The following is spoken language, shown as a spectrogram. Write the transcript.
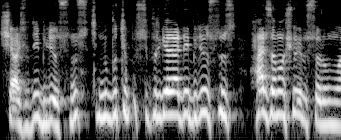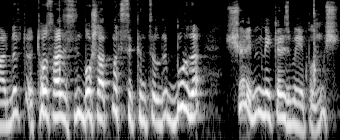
şarj edebiliyorsunuz. Şimdi bu tip süpürgelerde biliyorsunuz her zaman şöyle bir sorun vardır. E, Toz haznesini boşaltmak sıkıntılıdır. Burada şöyle bir mekanizma yapılmış.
